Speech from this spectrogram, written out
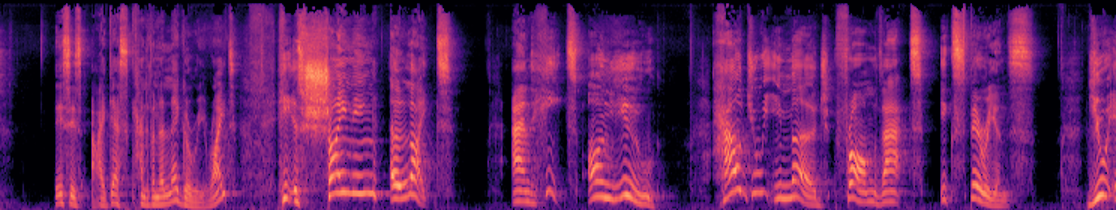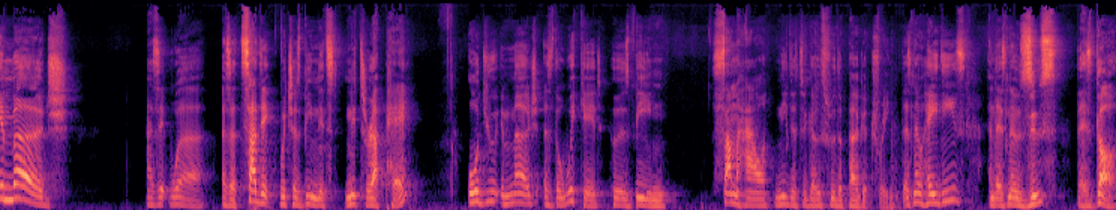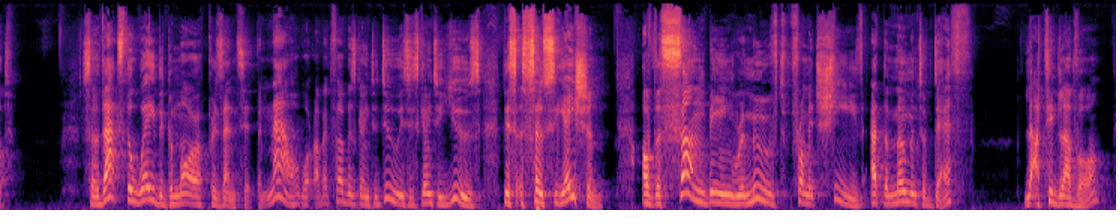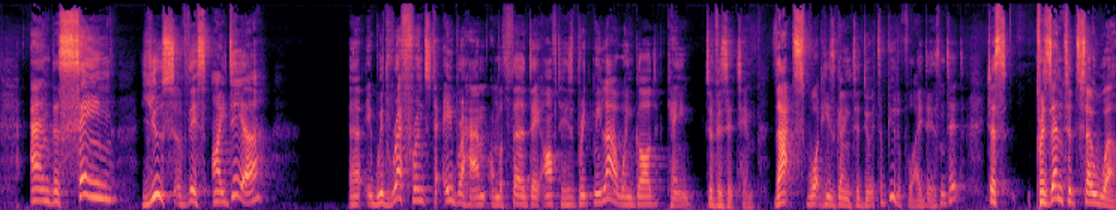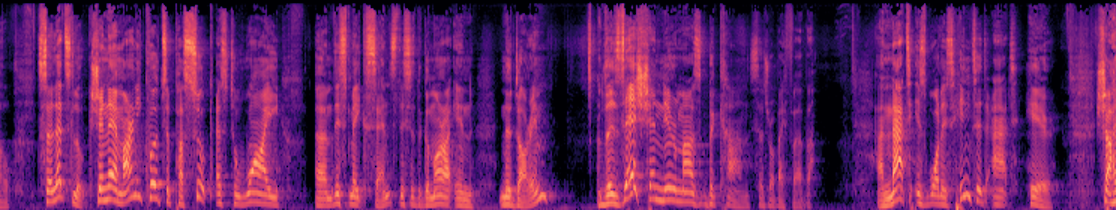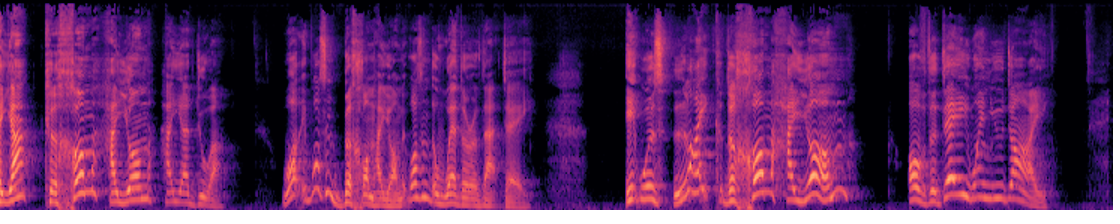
this is, I guess, kind of an allegory, right? He is shining a light and heat on you. How do you emerge from that experience? You emerge, as it were, as a tzaddik which has been nitrape, or do you emerge as the wicked who has been somehow needed to go through the purgatory? There's no Hades and there's no Zeus, there's God. So that's the way the Gemara presents it. But now, what Rabbi Ferber is going to do is he's going to use this association of the sun being removed from its sheath at the moment of death, la'atid lavo, and the same use of this idea uh, with reference to Abraham on the third day after his Brit Milah when God came to visit him. That's what he's going to do. It's a beautiful idea, isn't it? Just presented so well. So let's look. Shenemar, and he quotes a pasuk as to why um, this makes sense. This is the Gemara in Nedarim. V'zeh nirmaz bekan, says Rabbi Ferber. And that is what is hinted at here. Shahaya kechom hayom hayadua. What? It wasn't bechom hayom. It wasn't the weather of that day. It was like the chom hayom of the day when you die.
